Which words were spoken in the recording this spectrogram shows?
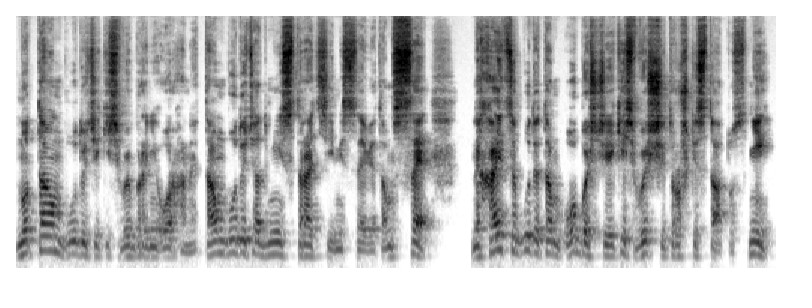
Ну там будуть якісь вибрані органи, там будуть адміністрації місцеві, там все. Нехай це буде там оба ще якийсь вищий трошки статус. Ні.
